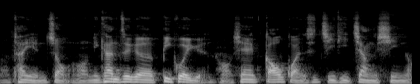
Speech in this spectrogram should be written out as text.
了，太严重哦！你看这个碧桂园哦，现在高管是集体降薪哦，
